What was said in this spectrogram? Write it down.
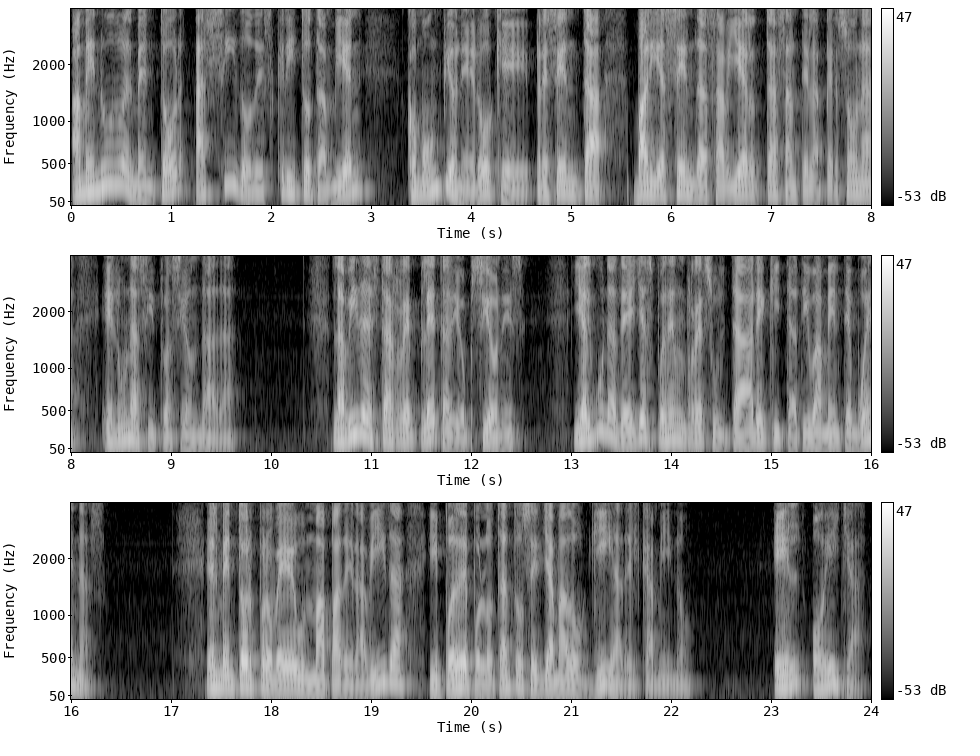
A menudo el mentor ha sido descrito también como un pionero que presenta varias sendas abiertas ante la persona en una situación dada. La vida está repleta de opciones y algunas de ellas pueden resultar equitativamente buenas. El mentor provee un mapa de la vida y puede por lo tanto ser llamado guía del camino. Él o ella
